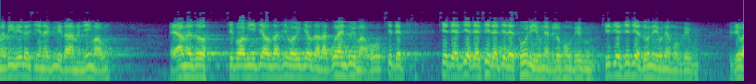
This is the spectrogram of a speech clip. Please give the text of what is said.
မသိသေးလို့ရှိရင်လည်းကိလေသာမငြိမ်းပါဘူးတရားမစိုးဖြစ်ပေါ်ပြီးပျောက်သွားဖြစ်ပေါ်ပြီးပျောက်သွားတာကိုယ်တိုင်တွေ့မှဟိုဖြစ်တဲ့ဖြစ်တယ်ပြက်တယ်ဖြစ်တယ်ပြက်တယ်သိုးနေုံနဲ့ဒီလိုမဟုတ်သေးဘူးဖြစ်ပြဖြစ်ပြသိုးနေုံနဲ့မဟုတ်သေးဘူးဒီလိုက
